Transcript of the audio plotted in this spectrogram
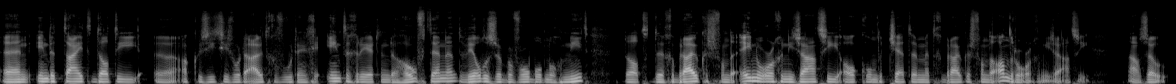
En in de tijd dat die eh, acquisities worden uitgevoerd en geïntegreerd in de hoofdtenant, wilden ze bijvoorbeeld nog niet dat de gebruikers van de ene organisatie al konden chatten met gebruikers van de andere organisatie. Nou, zo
